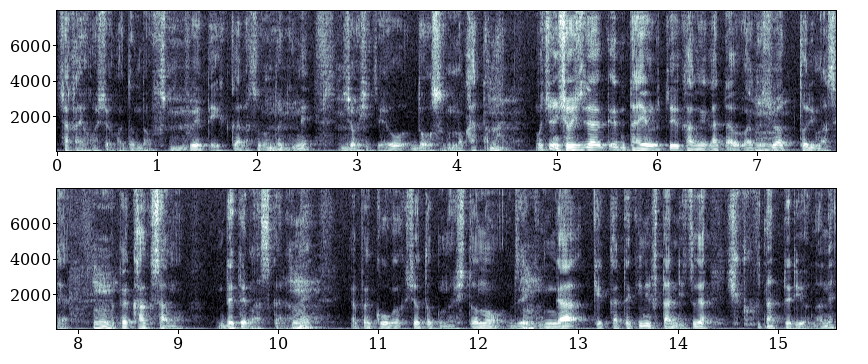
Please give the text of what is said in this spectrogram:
社会保障がどんどん増えていくからその時ね消費税をどうするのかとか。もちろん消費税だけに頼るという考え方は私は取りません。やっぱり格差も出てますからね。やっぱり高額所得の人の税金が結果的に負担率が低くなってるようなね、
